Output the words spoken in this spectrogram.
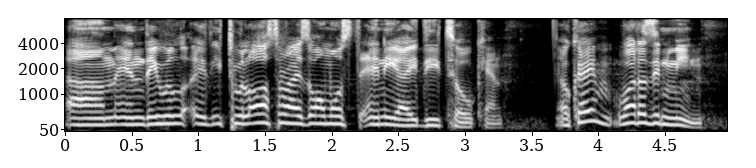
um, and they will, it will authorize almost any ID token. Okay, what does it mean?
